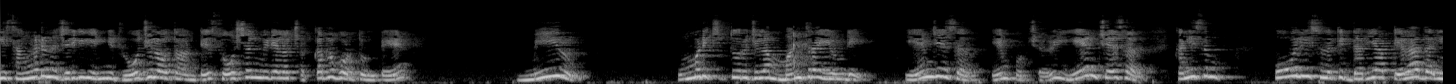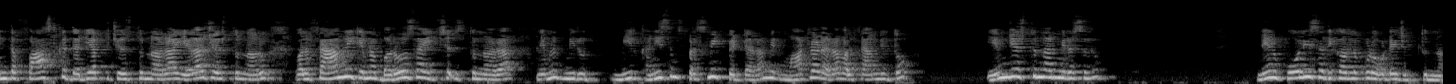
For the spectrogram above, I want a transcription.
ఈ సంఘటన జరిగి ఎన్ని రోజులు అవుతా అంటే సోషల్ మీడియాలో చక్కర్లు కొడుతుంటే మీరు ఉమ్మడి చిత్తూరు జిల్లా మంత్రి అయ్యుండి ఏం చేశారు? ఏం పొడిచారు? ఏం చేశారు? కనీసం పోలీసులకి దర్యాప్తు ఎలా ద- ఇంత ఫాస్ట్గా దర్యాప్తు చేస్తున్నారా? ఎలా చేస్తున్నారు? వాళ్ళ ఫ్యామిలీకి ఏమైనా భరోసా ఇచ్చేస్తున్నారా? అని మీరు మీరు కనీసం ప్రెస్ మీట్ పెట్టారా? మీరు మాట్లాడారా వాళ్ళ ఫ్యామిలీతో? ఏం చేస్తున్నారు మీరు అసలు నేను పోలీస్ అధికారులకు కూడా ఒకటే చెప్తున్నా.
